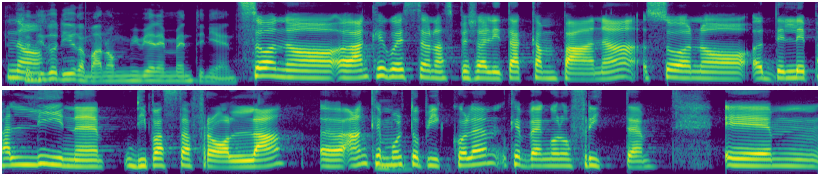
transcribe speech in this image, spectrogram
sentito dire, ma non mi viene in mente niente. Sono, eh, anche questa è una specialità campana, sono delle palline di pasta frolla eh, anche mm. molto piccole che vengono fritte e mh, mm,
